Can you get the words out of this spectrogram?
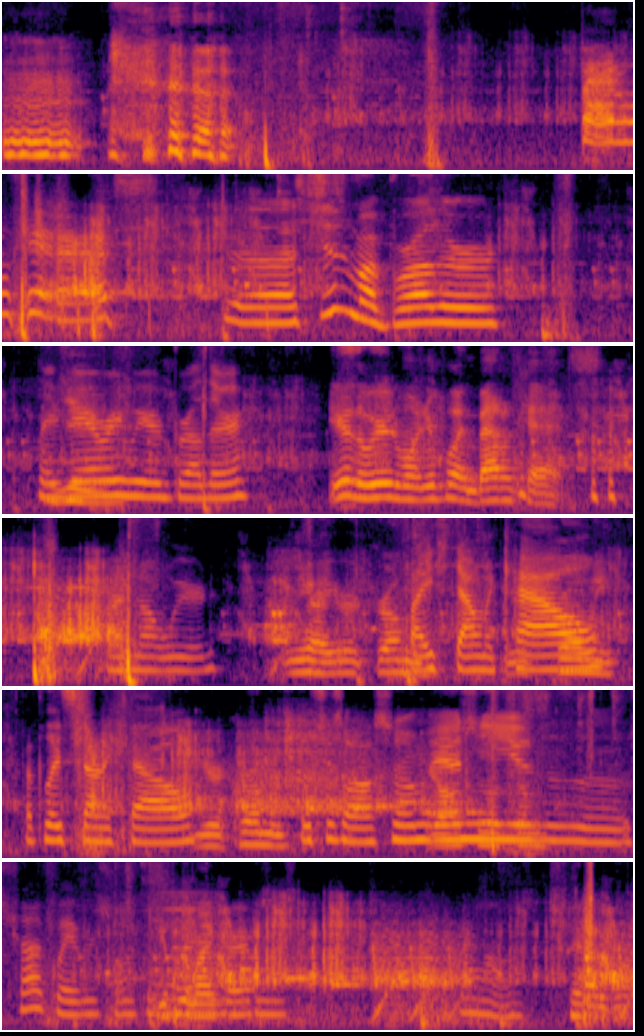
Battle Cats. Uh, it's just my brother. My Yeah. very weird brother. You're the weird one. You're playing Battle Cats. I'm not weird. yeah, you're a grummy. Face down a cow. I placed down a cow, You're a crummy. which is awesome, You're and also he uses a shockwave or something. You play Minecraft? Play Roblox.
